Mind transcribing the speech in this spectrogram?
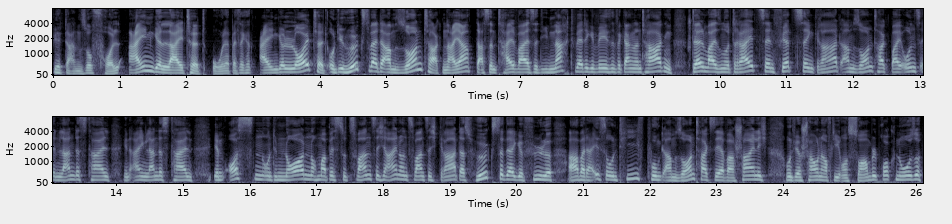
wird dann so voll eingeleitet oder besser gesagt eingeläutet. Und die Höchstwerte am Sonntag, naja, das sind teilweise die Nachtwerte gewesen in vergangenen Tagen stellenweise nur 13, 14 Grad am Sonntag bei uns in Landesteilen, in einigen Landesteilen. Im Osten und im Norden noch mal bis zu 20, 21 Grad, das höchste der Gefühle. Aber da ist so ein Tiefpunkt am Sonntag sehr wahrscheinlich. Und wir schauen auf die Ensembleprognose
